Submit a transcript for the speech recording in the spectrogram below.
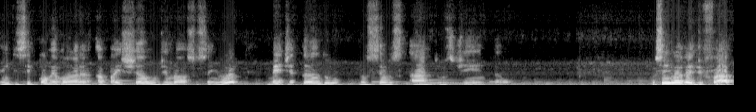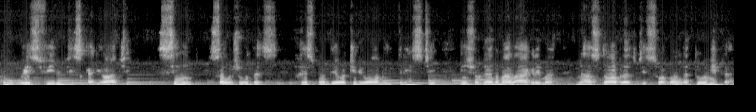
em que se comemora a paixão de Nosso Senhor, meditando nos seus atos de então. O Senhor é de fato o ex-filho de Iscariote? Sim, sou Judas, respondeu aquele homem triste, enxugando uma lágrima nas dobras de sua longa túnica.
